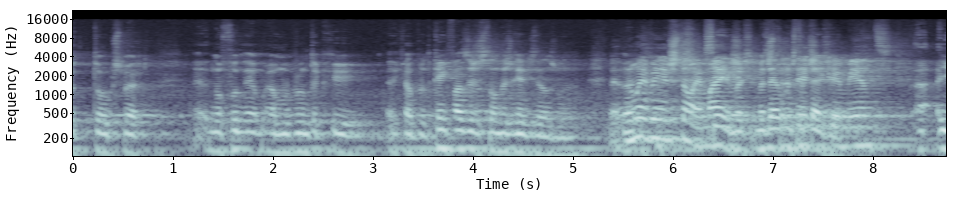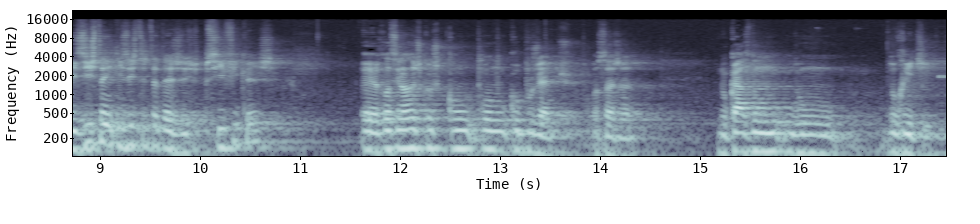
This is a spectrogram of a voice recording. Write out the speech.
Estou- a perceber. Eh, No fundo, é é uma pergunta que. é aquela pergunta: quem faz a gestão das redes deles? Não é, não é bem a gestão, é Sim, mais mas- mas é estrategicamente. Ah, Existem, existem estratégias específicas eh, relacionadas com, os, com, com, com projetos. Ou seja, no caso de um, de um, do Richie,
